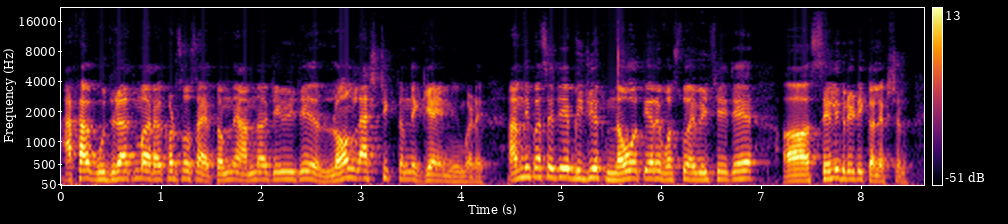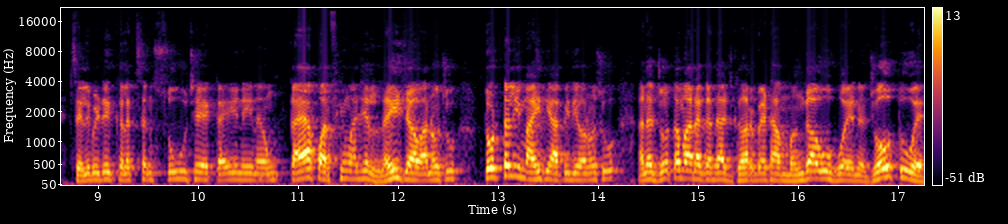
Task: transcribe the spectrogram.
આખા ગુજરાતમાં રખડશો સાહેબ, તમને આમના જેવી જે લોંગ લાસ્ટિક તમને ક્યાંય નહીં મળે. આમની પાસે જે બીજું એક નવો અત્યારે વસ્તુ આવી છે જે સેલિબ્રિટી કલેક્શન સેલિબ્રિટી કલેક્શન શું છે, કઈ નહીં હું કયા પરફ્યુમ આજે લઈ જવાનો છું ટોટલી માહિતી આપી દેવાનો છું. અને જો તમારે કદાચ ઘર બેઠા મંગાવવું હોય ને જોઈતું હોય,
